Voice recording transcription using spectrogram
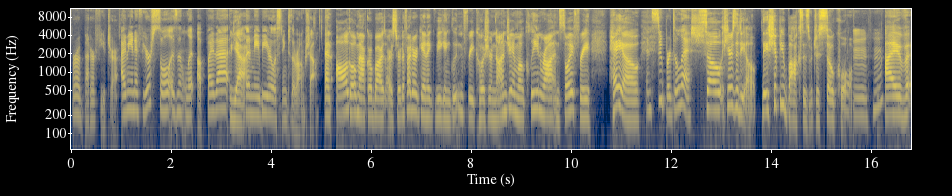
for a better future. I mean, if your soul isn't lit up by that, Yeah. then maybe you're listening to the wrong show. And all Go Macro bars are certified organic, vegan, gluten-free, kosher, non-GMO, clean, raw, and soy-free. Heyo. And super delish. So here's the deal. They ship you boxes, which is so cool. Mm-hmm. I've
